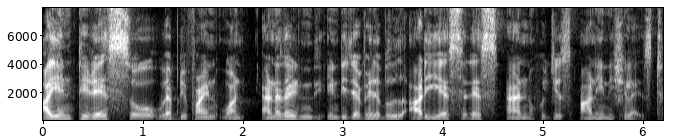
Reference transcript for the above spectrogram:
int res, so we have defined one another integer variable res res and which is uninitialized.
